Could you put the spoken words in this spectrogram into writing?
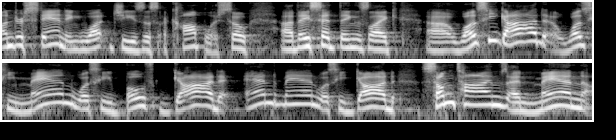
understanding what Jesus accomplished. So uh, they said things like, uh, Was he God? Was he man? Was he both God and man? Was he God sometimes and man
